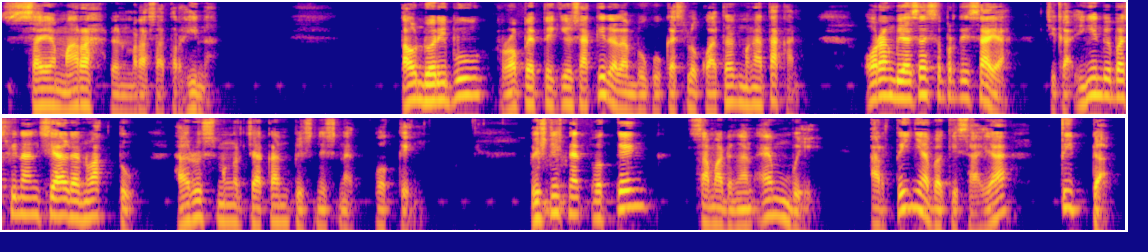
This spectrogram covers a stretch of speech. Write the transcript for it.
saya marah dan merasa terhina. Tahun 2000, Robert T. Kiyosaki dalam buku Cash Quadrant mengatakan, orang biasa seperti saya, jika ingin bebas finansial dan waktu, harus mengerjakan bisnis networking. Bisnis networking sama dengan MW, artinya bagi saya tidak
